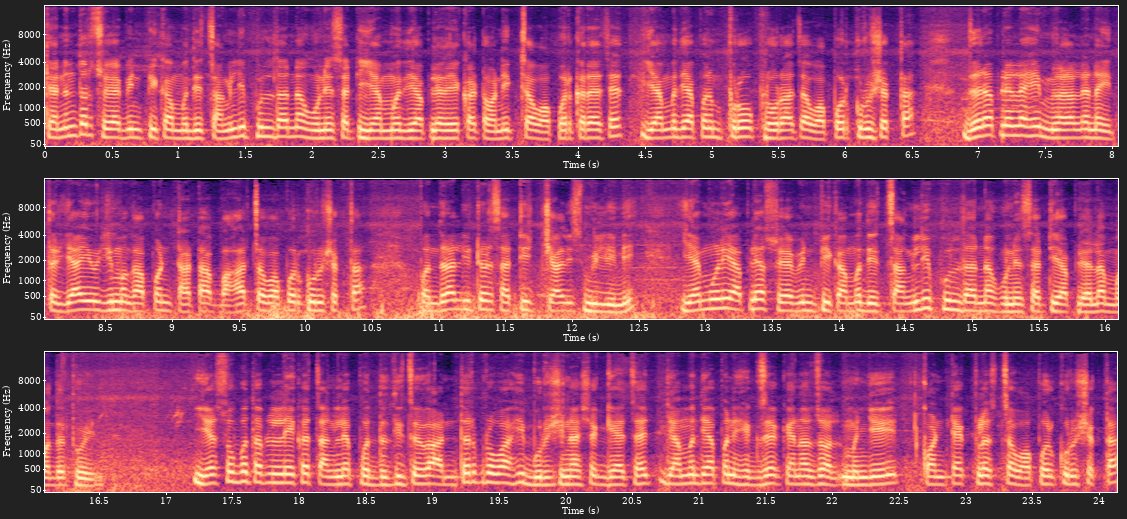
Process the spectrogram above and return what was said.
त्यानंतर सोयाबीन पिकामध्ये चांगली फुलधारणा होण्यासाठी यामध्ये आपल्याला एका टॉनिकचा वापर करायचा आहे. यामध्ये आपण प्रो फ्लोराचा वापर करू शकता. जर आपल्याला हे मिळालं नाही तर याऐवजी मग आपण टाटा बहारचा वापर करू शकता. पंधरा लिटरसाठी चाळीस मिलीने. यामुळे आपल्या सोयाबीन पिकामध्ये चांगली फुलधारणा होण्यासाठी आपल्याला मदत होईल. यासोबत आपल्याला एका चांगल्या पद्धतीचं आंतरप्रवाही बुरशीनाशक घ्यायचं आहे. ज्यामध्ये आपण हेक्झॅकॅनाझॉल म्हणजे कॉन्टॅक्ट प्लसचा वापर करू शकता.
